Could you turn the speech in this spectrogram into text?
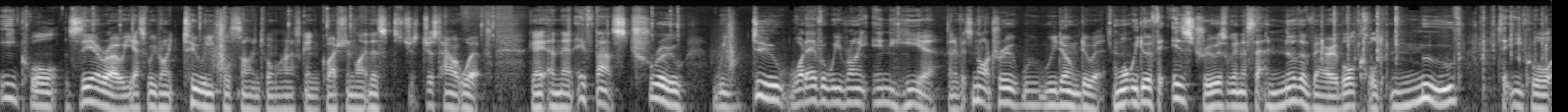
equal zero? Yes, we write two equal signs when we're asking a question like this. It's just, just how it works. Okay, and then if that's true, we do whatever we write in here. And if it's not true, we don't do it. And what we do if it is true is we're going to set another variable called move to equal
